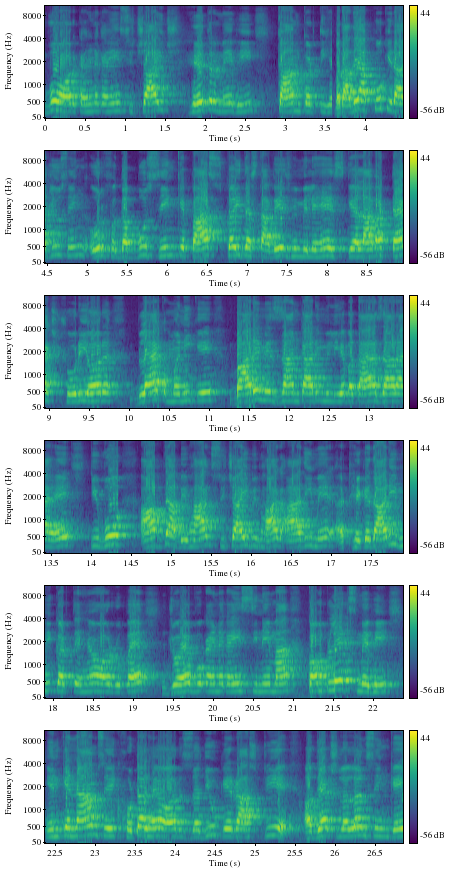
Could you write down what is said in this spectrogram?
वो और कहीं ना कहीं सिंचाई क्षेत्र में भी काम करती है। बता दें आपको कि राजीव सिंह उर्फ़ गब्बू सिंह के पास कई दस्तावेज़ भी मिले हैं। इसके अलावा टैक्स चोरी और ब्लैक मनी के बारे में जानकारी मिली है। बताया जा रहा है कि वो आपदा विभाग, सिंचाई विभाग आदि में ठेकेदारी भी करते हैं और रुपए जो है वो कहीं ना कहीं सिनेमा कॉम्प्लेक्स में भी इनके नाम से एक होटल है और जदयू के राष्ट्रीय अध्यक्ष लल्लन सिंह के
